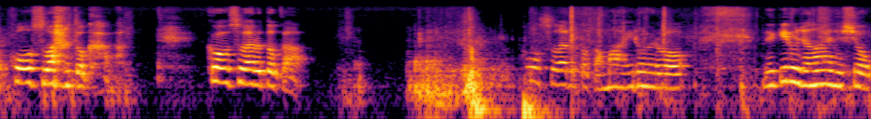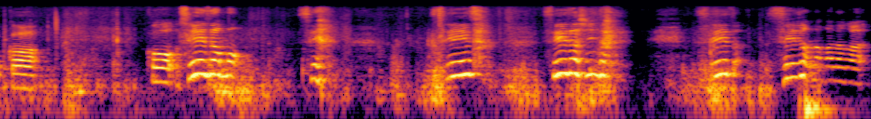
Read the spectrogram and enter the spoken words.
うこう座るとか。こう座るとか。こう座るとかまあいろいろできるんじゃないでしょうか。こう正座も正座正座しんどい。正座正座なかなか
